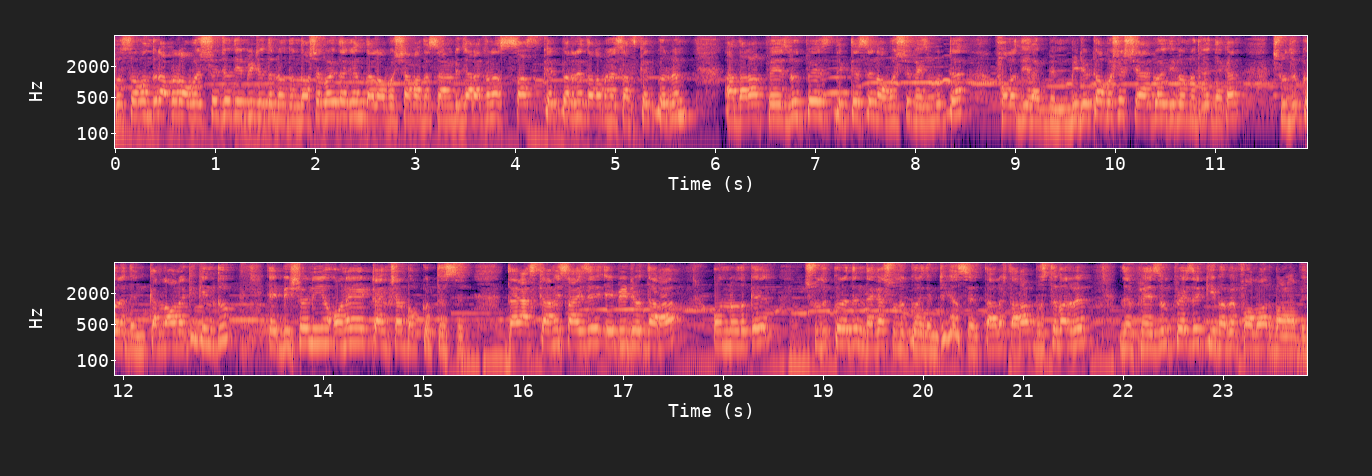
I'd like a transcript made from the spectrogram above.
তো সব বন্ধুরা, আপনারা অবশ্যই যদি ভিডিওতে নতুন দর্শক হয়ে থাকেন, তাহলে অবশ্যই আমাদের চ্যানেলটি যারা এখনও সাবস্ক্রাইব করেনি তারা অবশ্যই সাবস্ক্রাইব করবেন। আর যারা ফেসবুক পেজ দেখতেছেন, অবশ্যই ফেসবুকটা ফলো দিয়ে রাখবেন। ভিডিওটা অবশ্যই শেয়ার করে দিবেন অন্যদেরকে দেখার সুযোগ করে দেন। কারণ অনেকে কিন্তু এই বিষয় নিয়ে অনেক টেনশন ভোগ করতেছে। তাই আজকে আমি চাই যে এই ভিডিওর দ্বারা অন্যদেরকে সুযোগ করে দেন, দেখার সুযোগ করে দেন, ঠিক আছে? তাহলে তারা বুঝতে পারবে যে ফেসবুক পেজে কীভাবে ফলোয়ার বাড়াবে।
